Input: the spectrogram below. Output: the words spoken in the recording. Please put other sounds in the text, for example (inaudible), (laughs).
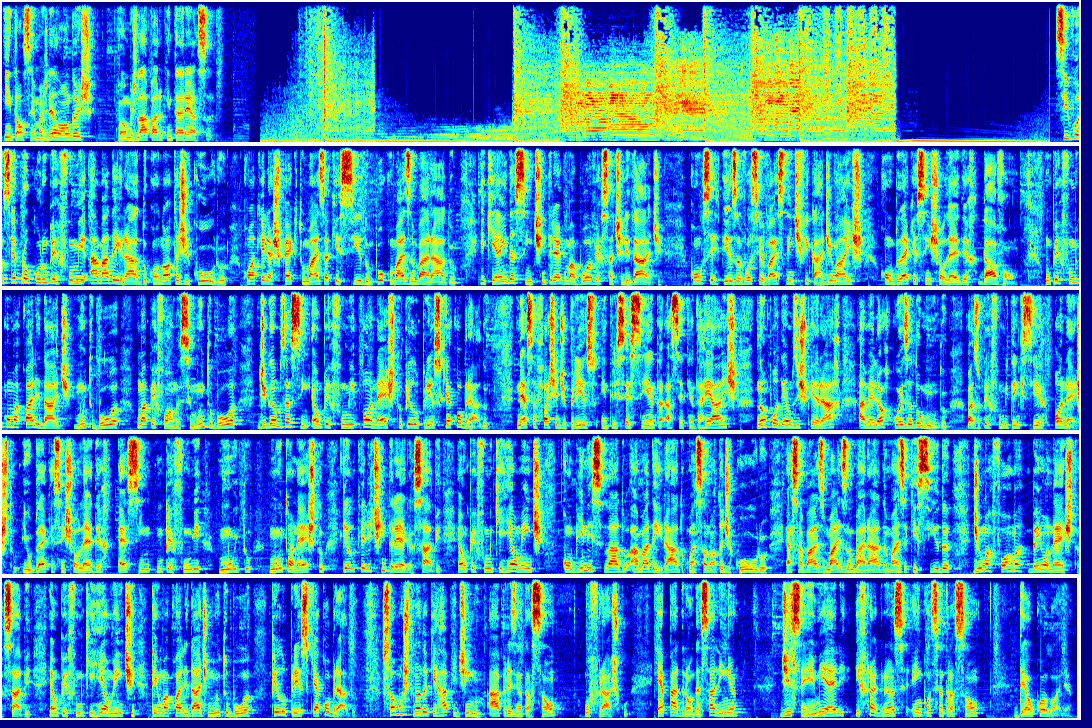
Então, sem mais delongas, vamos lá para o que interessa. Se você procura um perfume amadeirado, com notas de couro, com aquele aspecto mais aquecido, um pouco mais ambarado e que ainda assim te entrega uma boa versatilidade, com certeza você vai se identificar demais com Black Essential Leather da Avon. Um perfume com uma qualidade muito boa, uma performance muito boa, digamos assim, é um perfume honesto pelo preço que é cobrado. Nessa faixa de preço, entre 60 a 70 reais, não podemos esperar a melhor coisa do mundo, mas o perfume tem que ser honesto. E o Black Essential Leather é sim um perfume muito, muito honesto pelo que ele te entrega, sabe? É um perfume que realmente combina esse lado amadeirado com essa nota de couro, essa base mais ambarada, mais aquecida, de uma forma bem honesta, sabe? É um perfume que realmente tem uma qualidade muito boa pelo preço que é cobrado. Só mostrando aqui rapidinho a apresentação, o frasco é padrão dessa linha, de 100 ml e fragrância em concentração Del Colônia.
